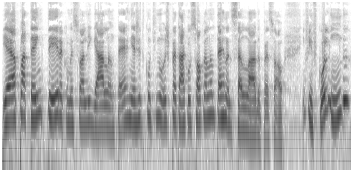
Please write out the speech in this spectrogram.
E aí a plateia inteira começou a ligar a lanterna e a gente continuou o espetáculo só com a lanterna de celular do pessoal. Enfim, ficou lindo.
